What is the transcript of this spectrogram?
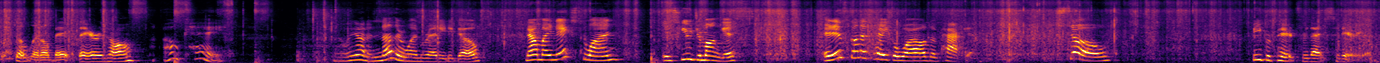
just a little bit there is all. Okay. Now we got another one ready to go. Now my next one is huge humongous. And it's going to take a while to pack it. So, be prepared for that scenario.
